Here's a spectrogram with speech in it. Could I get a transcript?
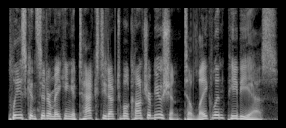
please consider making a tax-deductible contribution to Lakeland PBS.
